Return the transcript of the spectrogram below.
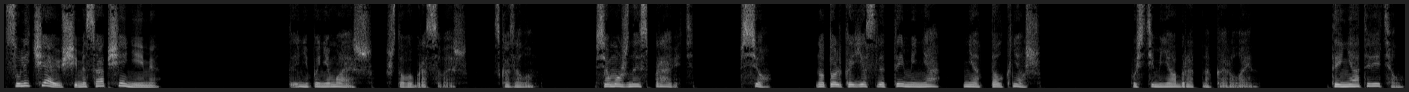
с уличающими сообщениями. «Ты не понимаешь, что выбрасываешь», — сказал он. «Все можно исправить. Все. Но только если ты меня не оттолкнешь. Пусти меня обратно, Кэролайн». «Ты не ответил».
